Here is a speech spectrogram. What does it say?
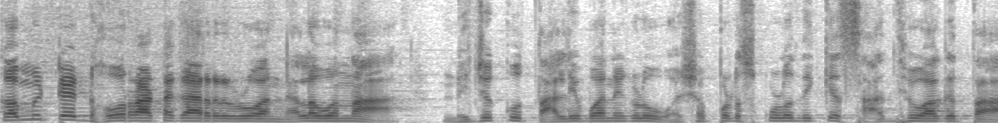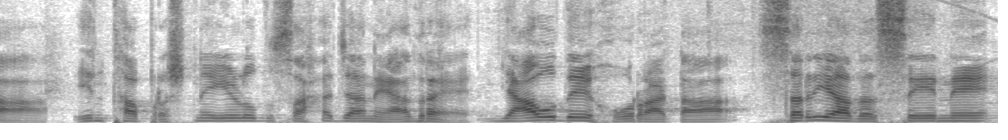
ಕಮಿಟೆಡ್ ಹೋರಾಟಗಾರರಿರುವ ನೆಲವನ್ನ ನಿಜಕ್ಕೂ ತಾಲಿಬಾನಿಗಳು ವಶಪಡಿಸ್ಕೊಳ್ಳೋದಕ್ಕೆ ಸಾಧ್ಯವಾಗುತ್ತಾ? ಇಂಥ ಪ್ರಶ್ನೆ ಹೇಳೋದು ಸಹಜಾನೇ, ಆದರೆ ಯಾವುದೇ ಹೋರಾಟ, ಸರಿಯಾದ ಸೇನೆ,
